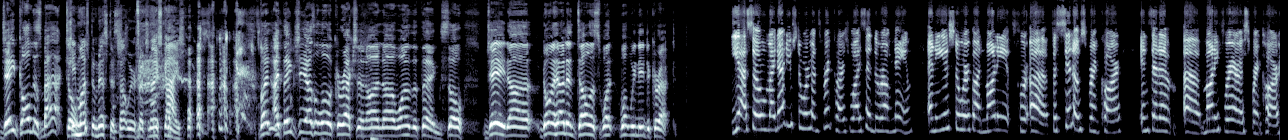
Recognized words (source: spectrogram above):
Jade called us back. She must have missed us. Thought we were such nice guys. but I think she has a little correction on uh, one of the things. So, Jade, uh, go ahead and tell us what, what we need to correct. Yeah, so my dad used to work on sprint cars. Well, I said the wrong name, and he used to work on Monty for uh Faccinto sprint car instead of uh Monty Ferreira sprint car,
